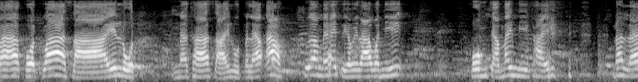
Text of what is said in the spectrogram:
ปรากฏว่าสายหลุดนะคะ สายหลุดไปแล้ว อ้าว เพื่อไม่ให้เสียเวลาวันนี้ คงจะไม่มีใคร นั่นแหละ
